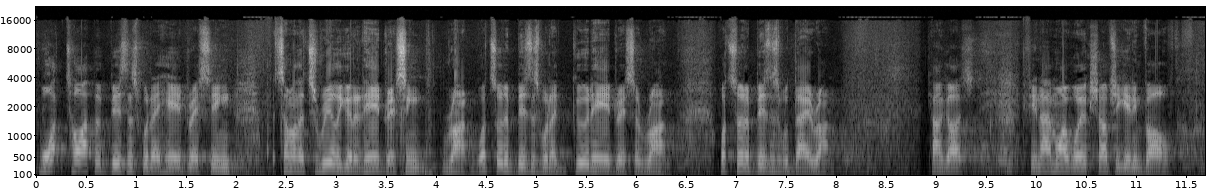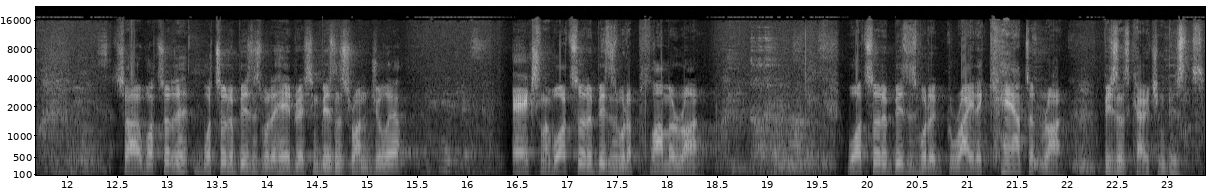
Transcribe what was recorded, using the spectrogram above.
What type of business would a hairdressing, someone that's really good at hairdressing, run? What sort of business would a good hairdresser run? What sort of business would they run? Come on, guys. If you know my workshops, you get involved. So, what sort of what sort of business would a hairdressing business run, Julia? Excellent. What sort of business would a plumber run? What sort of business would a great accountant run? Business coaching business.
